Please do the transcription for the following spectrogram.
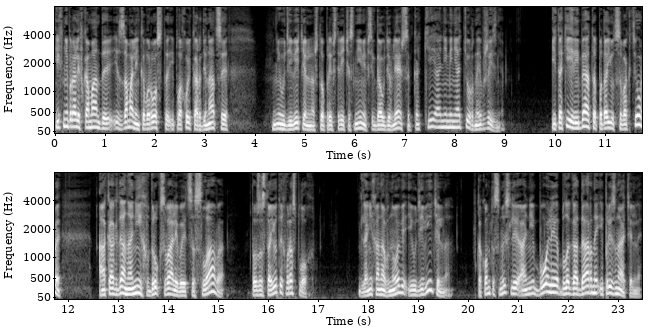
Их не брали в команды из-за маленького роста и плохой координации. Неудивительно, что при встрече с ними всегда удивляешься, какие они миниатюрные в жизни. И такие ребята подаются в актеры — а когда на них вдруг сваливается слава, то застают их врасплох. Для них она вновь и удивительна. В каком-то смысле они более благодарны и признательны.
